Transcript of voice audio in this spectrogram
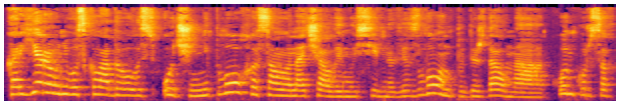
Карьера у него складывалась очень неплохо. С самого начала ему сильно везло. Он побеждал на конкурсах,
